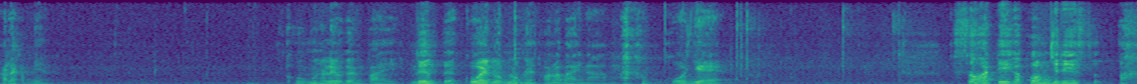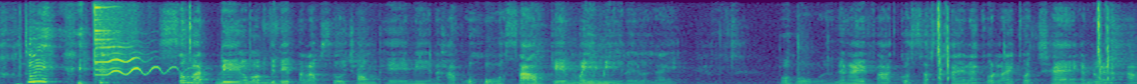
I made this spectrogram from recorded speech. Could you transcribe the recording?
อะไรครับเนี่ยครูเมื่อเร็วเกินไป เลื่อนเปลือกกล้วยล้มลงในท่อระบายน้ำโหโคตรแย่ สวัสดีครับผมยินดีสุทุยสวัสดีครับผมยินดีต้อนรับสู่ช่องเพมีนะครับ โอ้โห ซาวเกมไม่มีเลยเหรอไง โอ้โห ยังไงฝากกด subscribe และกดไลค์กดแชร์กันด้วยนะครับ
